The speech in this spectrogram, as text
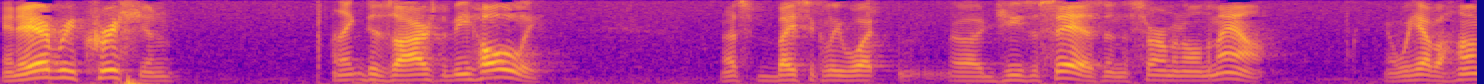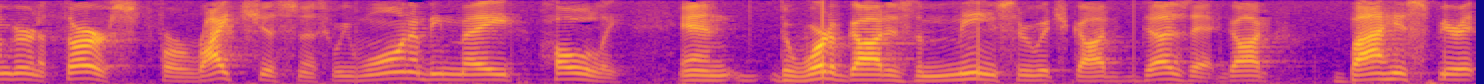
And every Christian, I think, desires to be holy. That's basically what uh, Jesus says in the Sermon on the Mount. And we have a hunger and a thirst for righteousness. We want to be made holy. And the Word of God is the means through which God does that. God, by His Spirit,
